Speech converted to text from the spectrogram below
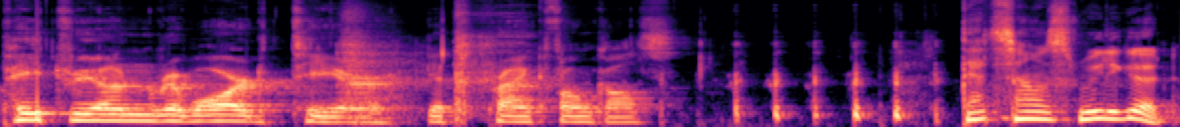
Patreon reward tier. Get prank phone calls. That sounds really good.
